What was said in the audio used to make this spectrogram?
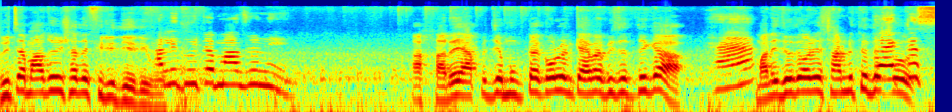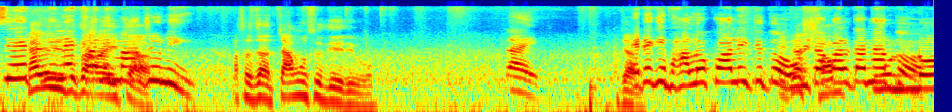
দুইটা মাজুনির সাথে ফ্রি দিয়ে দিব। খালি দুইটা মাজুনি? আরে আপনি যে মুখটা করলেন ক্যামেরা থেকে হ্যাঁ। মানে যদি ওর সামনে থেকে দেখো কাজে দিতে পারে খালি আচ্ছা যান চামচও দিয়ে দিব। তাই। এটা কি ভালো কোয়ালিটি তো? উল্টা পাল্টা না তো?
